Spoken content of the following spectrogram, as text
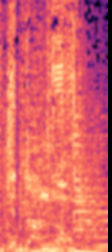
You don't know.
